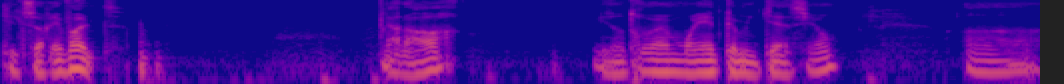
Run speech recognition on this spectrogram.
qu'ils se révoltent. Alors, ils ont trouvé un moyen de communication en,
